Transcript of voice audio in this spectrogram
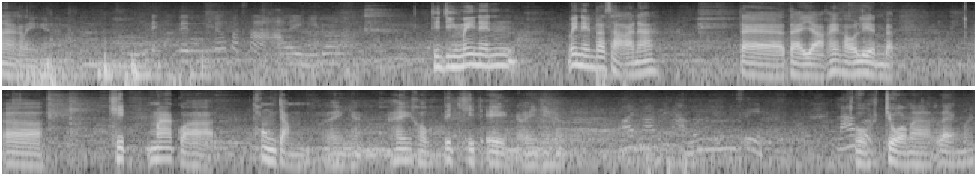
มากอะไรอย่างเงี้ย เน้นเรื่องภาษาอะไรอย่างงี้ด้วยไหมจริง ๆ ไม่เน้นไม่เน้นภาษานะ แต่แต่อยากให้เขาเรียนแบบเอ่อคิดมากกว่าท่องจำอะไรอย่างเงี้ยให้เขาได้คิดเองอะไรอย่างเงี้ยครับอ้อยคะพี่ถามเรื่องนี้หนึงสิล่าโอ้สุดจั่วมาแรงมาก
